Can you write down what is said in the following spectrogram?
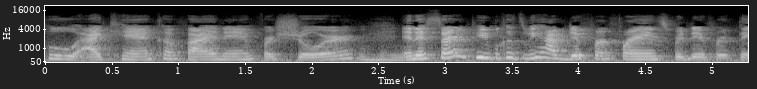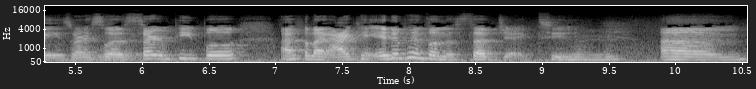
who I can confide in for sure. Mm-hmm. And it's certain people because we have different friends for different things, right? So right. certain people, I feel like I can. It depends on the subject too. Mm-hmm. Um,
